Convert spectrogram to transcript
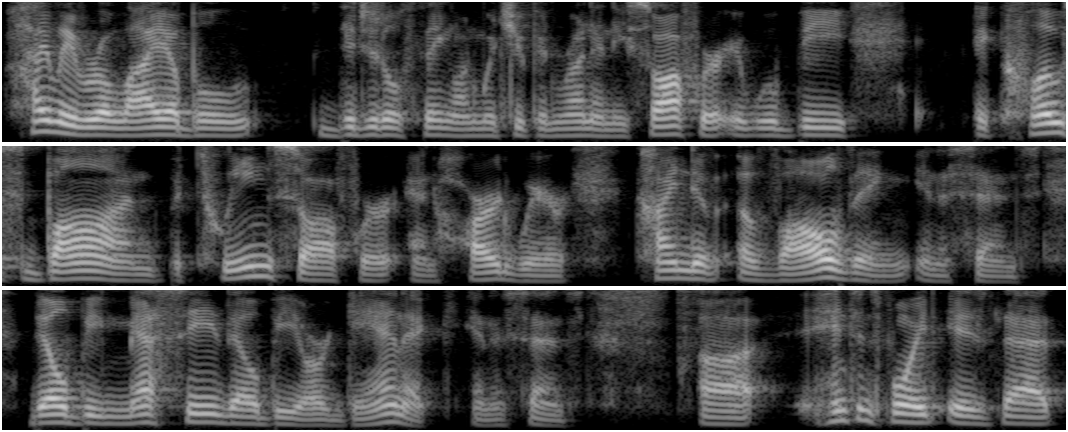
highly reliable digital thing on which you can run any software. It will be a close bond between software and hardware kind of evolving in a sense. They'll be messy, they'll be organic in a sense. Uh, Hinton's point is that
